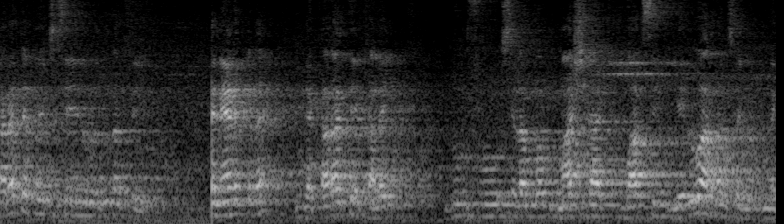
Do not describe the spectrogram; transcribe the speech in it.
கராத்தே பயிற்சி செய்யறது தான் தெரியும். இந்த நேரத்தில் இந்த கராத்தே கலை குங்ஃபு சிலம்பம் மார்ஷல் ஆர்ட் பாக்ஸிங் எதுவாக இருந்தாலும் சரி இந்த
